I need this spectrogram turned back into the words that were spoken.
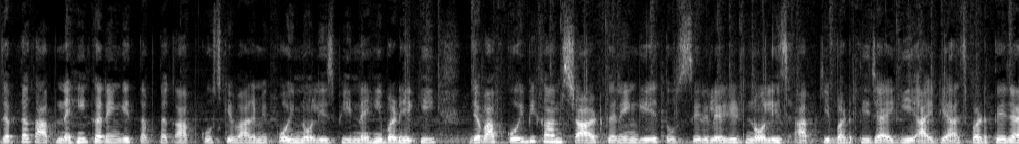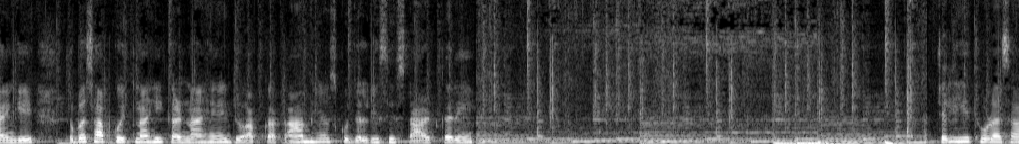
जब तक आप नहीं करेंगे, तब तक आपको उसके बारे में कोई नॉलेज भी नहीं बढ़ेगी। जब आप कोई भी काम स्टार्ट करेंगे तो उससे रिलेटेड नॉलेज आपकी बढ़ती जाएगी आइडियाज़ बढ़ते जाएँगे। तो बस आपको इतना ही करना है। जो आपका काम है, उसको जल्दी से स्टार्ट करें। चलिए थोड़ा सा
